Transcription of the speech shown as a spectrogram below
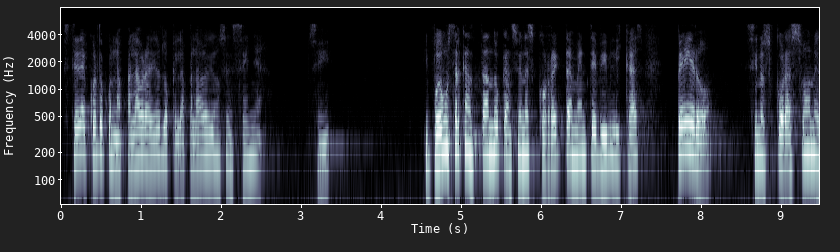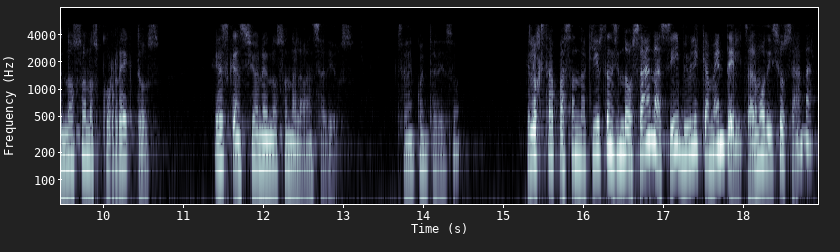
esté de acuerdo con la palabra de Dios, lo que la palabra de Dios nos enseña. ¿sí? Y podemos estar cantando canciones correctamente bíblicas, pero si los corazones no son los correctos, esas canciones no son alabanza a Dios. ¿Se dan cuenta de eso? Es lo que está pasando aquí. Ellos están diciendo Osana, sí, bíblicamente. El Salmo dice Osana.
